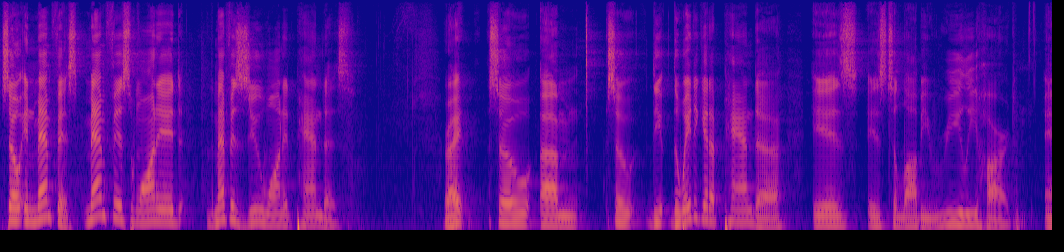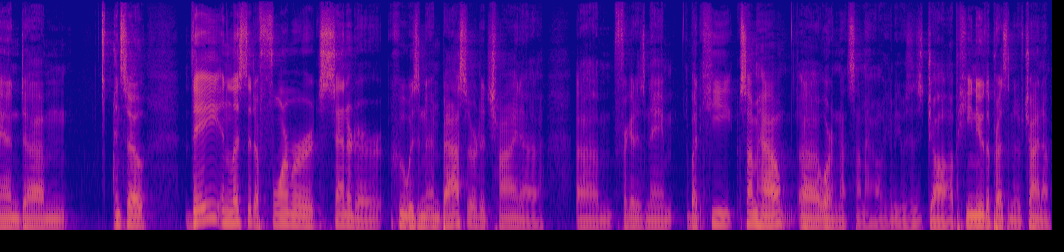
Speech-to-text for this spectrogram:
so in Memphis, Memphis wanted the Memphis Zoo wanted pandas, right? So um, so the the way to get a panda is is to lobby really hard, and um, and so they enlisted a former senator who was an ambassador to China. Um, forget his name, but he somehow, uh, or not somehow, it was his job. He knew the president of China,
